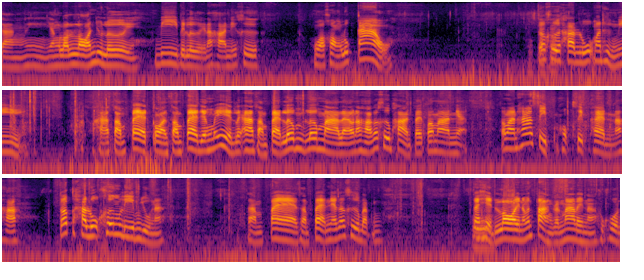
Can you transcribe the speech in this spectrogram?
จังนี่ยังร้อนๆอยู่เลย บี้ไปเลยนะคะ นี่คือ หัวของลูกเก้า ก็คือทะลุมาถึงนี่ หา38ก่อน38ยังไม่เห็นเลยอะ38เริ่มเริ่มมาแล้วนะคะ ก็คือผ่านไปประมาณเนี่ย ประมาณ50 60แผ่นนะคะ ก็ทะลุครึ่งรีมอยู่นะ38 38เนี่ยก็คือแบบ แต่เห็นรอยนะมันต่างกันมากเลยนะทุกคน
